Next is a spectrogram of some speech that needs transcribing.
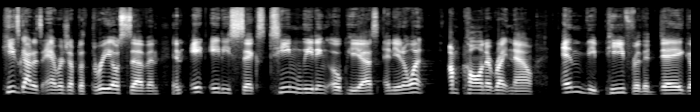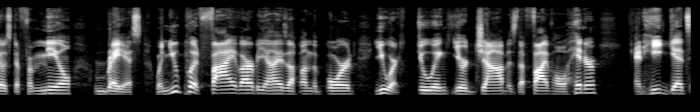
He's got his average up to 307, an 886 team leading OPS. And you know what? I'm calling it right now. MVP for the day goes to Franmil Reyes. When you put five RBIs up on the board, you are doing your job as the five hole hitter and he gets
